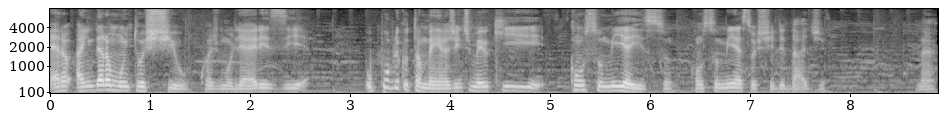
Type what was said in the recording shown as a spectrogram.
era, ainda era muito hostil com as mulheres e o público também, a gente meio que consumia isso, consumia essa hostilidade, né?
